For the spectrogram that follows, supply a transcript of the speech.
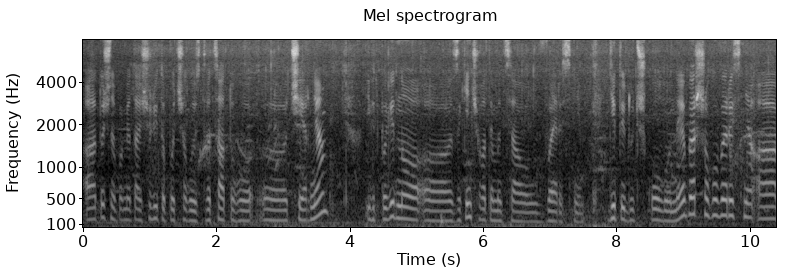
А, точно пам'ятаю, що літо почалось 20 е, червня. І відповідно е, закінчуватиметься у вересні. Діти йдуть в школу не 1 вересня, а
